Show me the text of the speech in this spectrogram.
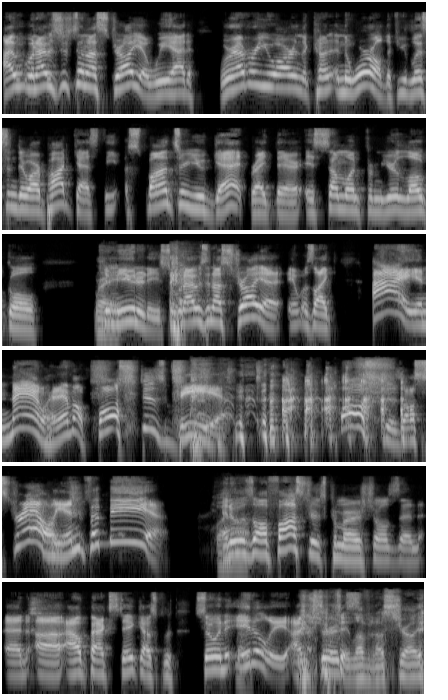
I when I was just in Australia, we had wherever you are in the coun- in the world. If you listen to our podcast, the sponsor you get right there is someone from your local Right. community. So when I was in Australia, it was like, I and now have a Foster's beer. Foster's Australian for beer. And it was all Foster's commercials and and uh, Outback Steakhouse. So in Italy, I'm sure they love in Australia.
